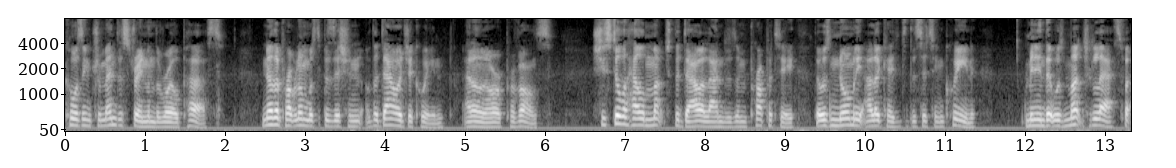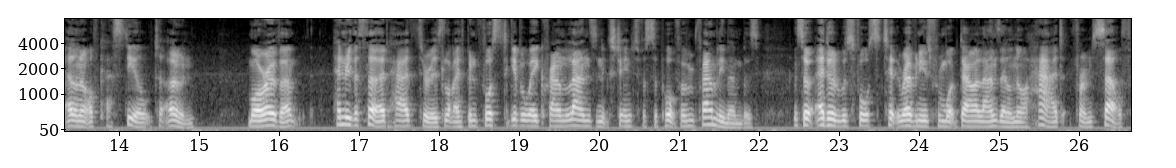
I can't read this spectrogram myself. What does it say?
causing tremendous strain on the royal purse. Another problem was the position of the Dowager Queen, Eleanor of Provence. She still held much of the dower landed and property that was normally allocated to the sitting queen, meaning that there was much less for Eleanor of Castile to own. Moreover, Henry III had, through his life, been forced to give away crown lands in exchange for support from family members, and so Edward was forced to take the revenues from what dower lands Eleanor had for himself,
